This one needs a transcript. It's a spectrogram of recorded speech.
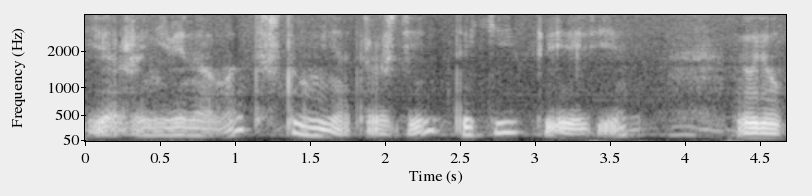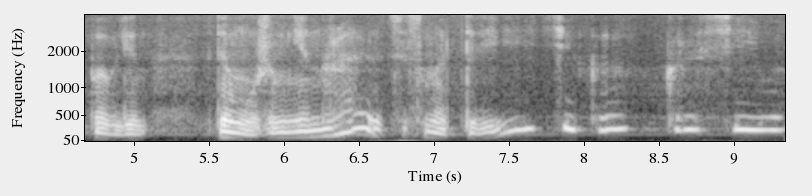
«Я же не виноват, что у меня от рождения такие перья», — говорил павлин. «К тому же мне нравится, смотрите, как красиво».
